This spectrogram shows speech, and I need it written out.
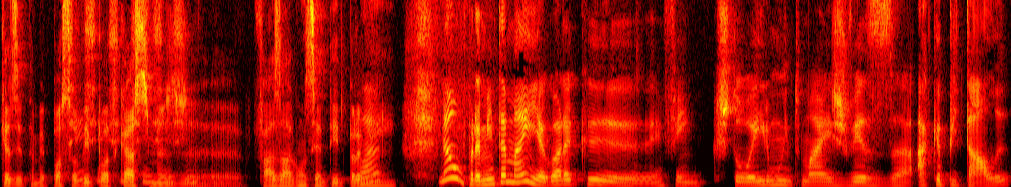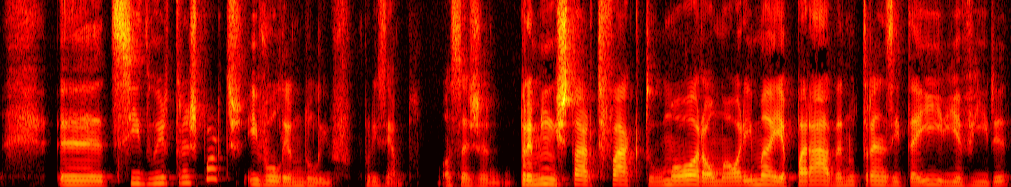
Quer dizer, também posso Sim, ouvir sim, sim, mas eh, faz algum sentido para Claro. mim. Não, para mim também. E agora que, enfim, que estou a ir muito mais vezes à, à capital, eh, decido ir de transportes e vou lendo do livro, por exemplo. Ou seja, para mim estar de facto uma hora ou uma hora e meia parada no trânsito a ir e a vir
